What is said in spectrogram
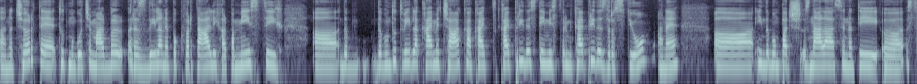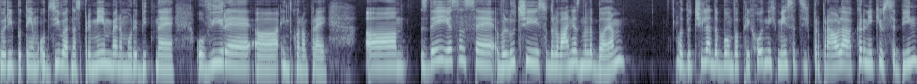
Eh, načrte, tudi mogoče malo bolj razdeljene po kvartalih ali pa mesecih, uh, da, da bom tudi vedela, kaj me čaka, kaj, kaj pride s temi stvarmi, kaj pride z rastjo. Uh, in da bom pač znala se na te uh, stvari potem odzivati, na spremembe, na morebitne ovire, uh, in tako naprej. Um, zdaj, jaz sem se v luči sodelovanja z NLB-jem odločila, da bom v prihodnih mesecih pripravila kar nekaj vsebin,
